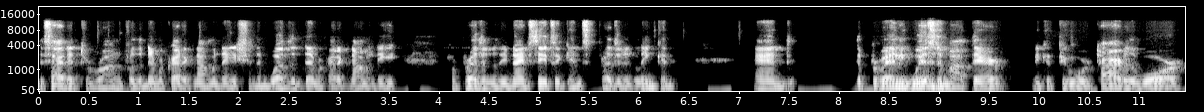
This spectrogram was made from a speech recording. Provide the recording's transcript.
decided to run for the Democratic nomination and was the Democratic nominee for President of the United States against President Lincoln. And the prevailing wisdom out there, because people were tired of the war,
